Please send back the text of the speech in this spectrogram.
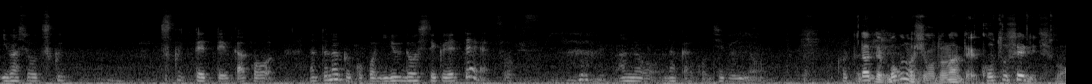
居場所を作っ作ってっていうかこうなんとなくここに誘導してくれてそうです。あのなんかこう自分のこと。だって僕の仕事なんて交通整理ですもん、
